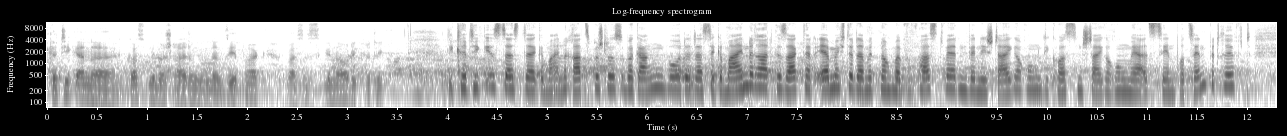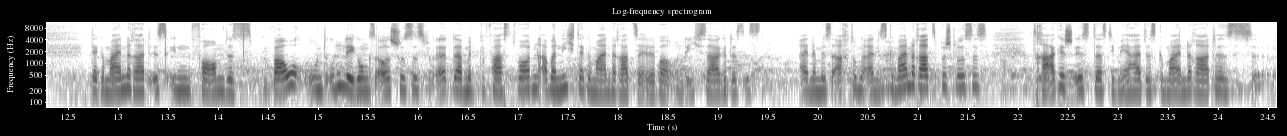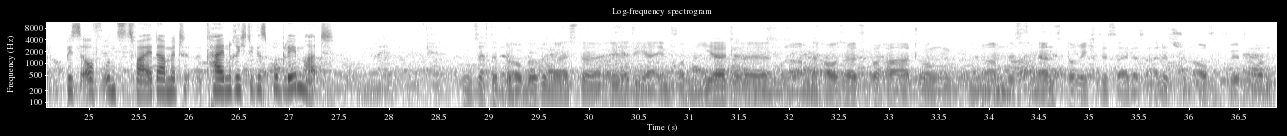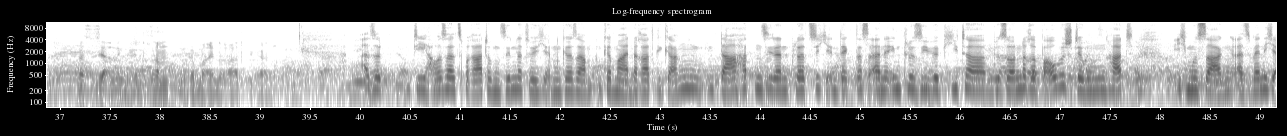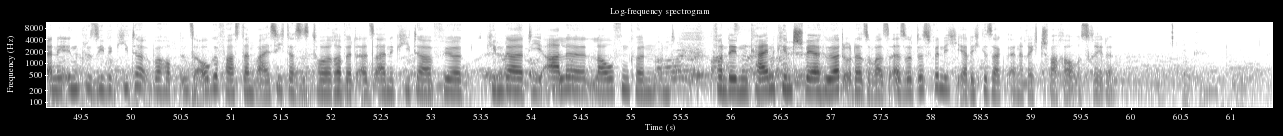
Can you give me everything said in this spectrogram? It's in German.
Kritik an der Kostenüberschreitung in den Seepark. Was ist genau die Kritik? Die Kritik ist, dass der Gemeinderatsbeschluss übergangen wurde, dass der Gemeinderat gesagt hat, er möchte damit nochmal befasst werden, wenn die Steigerung, die Kostensteigerung mehr als 10 Prozent betrifft. Der Gemeinderat ist in Form des Bau- und Umlegungsausschusses äh, damit befasst worden, aber nicht der Gemeinderat selber. Und ich sage, das ist eine Missachtung eines Gemeinderatsbeschlusses. Tragisch ist, dass die Mehrheit des Gemeinderates äh, bis auf uns zwei damit kein richtiges Problem hat. Nun sagt der Baubürgermeister, er hätte ja informiert äh, im Rahmen der Haushaltsberatung, im Rahmen des Finanzberichtes sei das alles schon aufgeführt worden. Das ist ja an den gesamten Gemeinderat gegangen. Also die Haushaltsberatungen sind natürlich in den gesamten Gemeinderat gegangen. Da hatten sie dann plötzlich entdeckt, dass eine inklusive Kita besondere Baubestimmungen hat. Ich muss sagen, also wenn ich eine inklusive Kita überhaupt ins Auge fasse, dann weiß ich, dass es teurer wird als eine Kita für Kinder, die alle laufen können und von denen kein Kind schwer hört oder sowas. Also das finde ich ehrlich gesagt gesagt eine recht schwache Ausrede. Okay.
